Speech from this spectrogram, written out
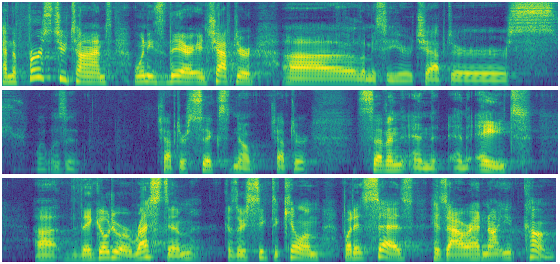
And the first two times when he's there in chapter, uh, let me see here, chapter, what was it? Chapter six, no, chapter seven and, and eight, uh, they go to arrest him because they seek to kill him, but it says his hour had not yet come.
